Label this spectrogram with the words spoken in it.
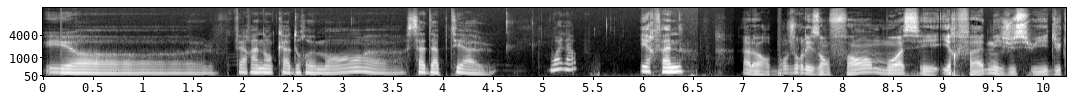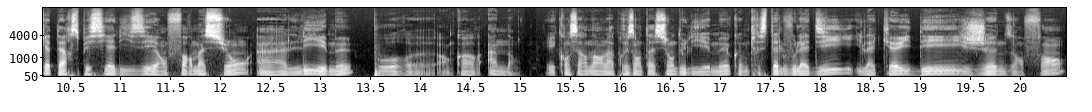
et euh, faire un encadrement, s'adapter à eux. Voilà. Irfan. Alors, bonjour les enfants, moi c'est Irfan et je suis éducateur spécialisé en formation à l'IME pour encore un an. Et concernant la présentation de l'IME, comme Christelle vous l'a dit, il accueille des jeunes enfants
